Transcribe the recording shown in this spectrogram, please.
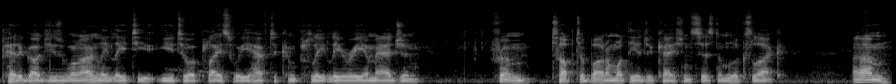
pedagogies will only lead to you to a place where you have to completely reimagine from top to bottom what the education system looks like. Um,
